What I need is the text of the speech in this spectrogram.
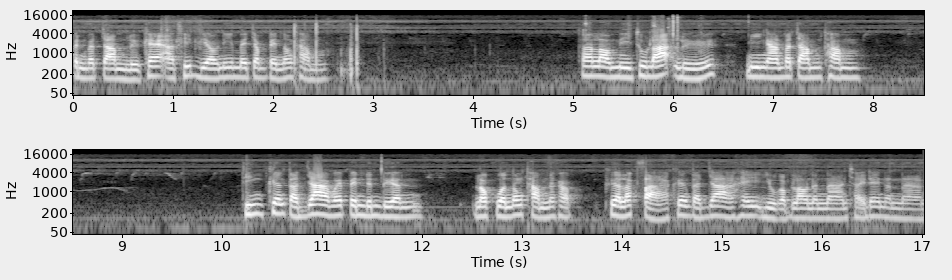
เป็นประจำหรือแค่อาทิตย์เดียวนี่ไม่จำเป็นต้องทำถ้าเรามีธุระหรือมีงานประจำทำทิ้งเครื่องตัดหญ้าไว้เป็นเดือนๆเราควรต้องทำนะครับ เพื่อรักษาเครื่องตัดหญ้าให้อยู่กับเรานานๆ ใช้ได้นาน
